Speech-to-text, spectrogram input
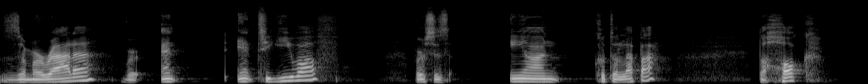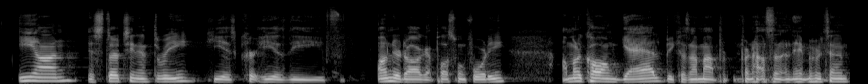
Zamarata Ant- Antigivov versus Ion Cutelaba. The Hulk, Eon is 13 and 3. He is he is the underdog at plus 140. I'm going to call him Gad because I'm not pr- pronouncing that name every time.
